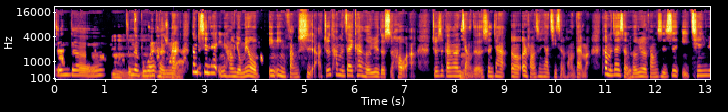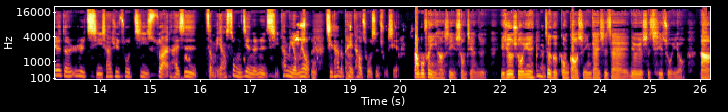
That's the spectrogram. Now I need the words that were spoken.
真的，嗯，真的不会很难。那么现在银行有没有应应方式啊？就是他们在看合约的时候啊，就是刚刚讲的剩下，嗯，二房剩下七成房贷嘛，他们在审合约的方式是以签约的日期下去做计算，还是？怎么样送件的日期？他们有没有其他的配套措施出现？大部分银行是以送件日，也就是说，因为这个公告是应该是在六月十七左右，那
